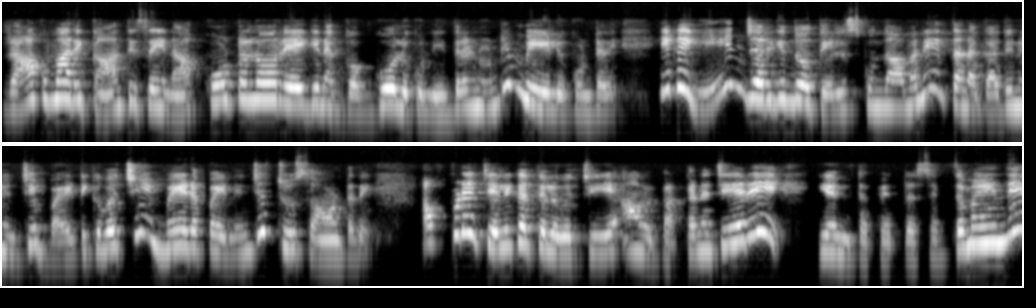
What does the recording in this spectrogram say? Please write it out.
రాకుమారి కాంతిసేన కోటలో రేగిన గగ్గోలుకు నిద్ర నుండి మేలుకుంటది. ఇక ఏం జరిగిందో తెలుసుకుందామని తన గది నుంచి బయటికి వచ్చి మేడపై నుంచి చూస్తూ ఉంటది. అప్పుడే చెలికత్తెలు వచ్చి ఆమె పక్కన చేరి ఎంత పెద్ద శబ్దమైంది?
